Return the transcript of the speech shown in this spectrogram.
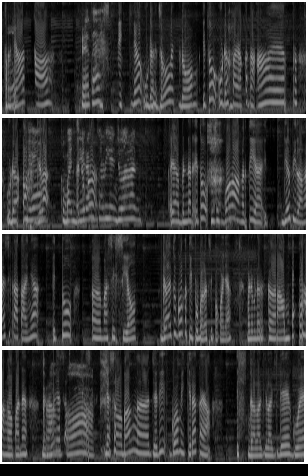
ternyata ternyata sticknya udah jelek dong itu udah kayak kena air udah oh Ya. gila kebanjiran kali yang jualan ya bener. Itu gue nggak ngerti ya. Dia bilangnya sih katanya itu eh, masih sealed. Gila itu gue ketipu banget sih pokoknya. Bener-bener kerampok lah anggapannya. Dan gue nyesel, nyesel banget. Jadi gue mikirnya kayak ih nggak lagi-lagi deh gue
